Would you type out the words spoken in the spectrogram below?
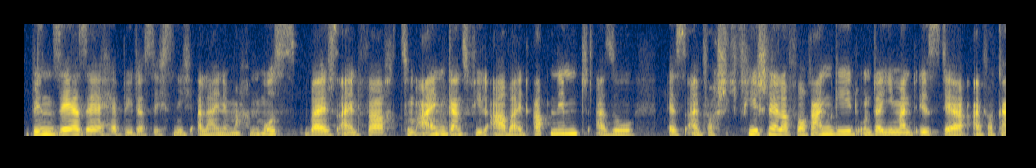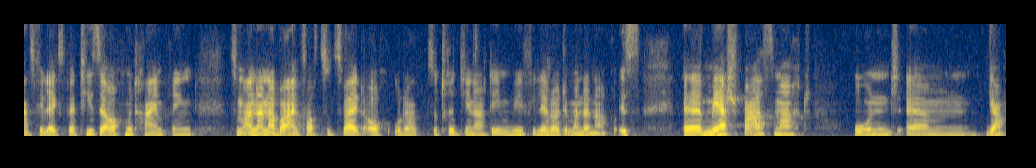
bin sehr, sehr happy, dass ich es nicht alleine machen muss, weil es einfach zum einen ganz viel Arbeit abnimmt, also es einfach viel schneller vorangeht und da jemand ist, der einfach ganz viel Expertise auch mit reinbringt. Zum anderen aber einfach zu zweit auch oder zu dritt, je nachdem, wie viele Leute man danach ist, äh, mehr Spaß macht. Und ähm, ja,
